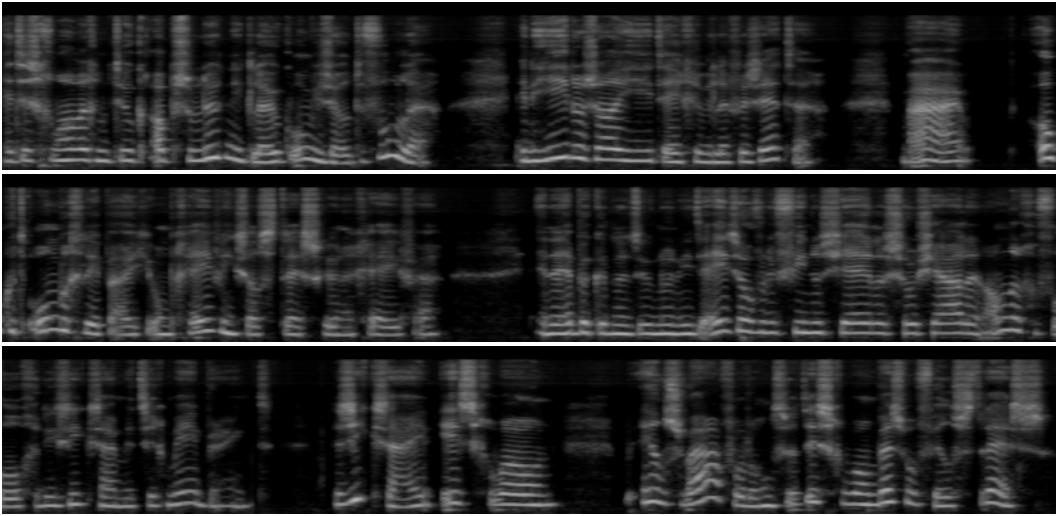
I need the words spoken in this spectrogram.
Het is gewoonweg natuurlijk absoluut niet leuk om je zo te voelen. En hierdoor zal je je tegen willen verzetten. Maar ook het onbegrip uit je omgeving zal stress kunnen geven. En dan heb ik het natuurlijk nog niet eens over de financiële, sociale en andere gevolgen die ziek zijn met zich meebrengt. Ziek zijn is gewoon heel zwaar voor ons. Het is gewoon best wel veel stress.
